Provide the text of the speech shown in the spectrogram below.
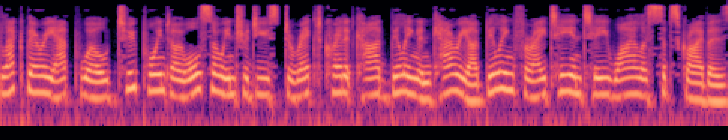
BlackBerry App World 2.0 also introduced direct credit card billing and carrier billing for AT&T wireless subscribers.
